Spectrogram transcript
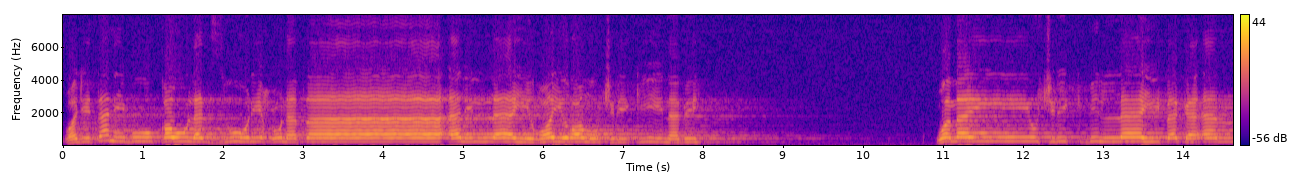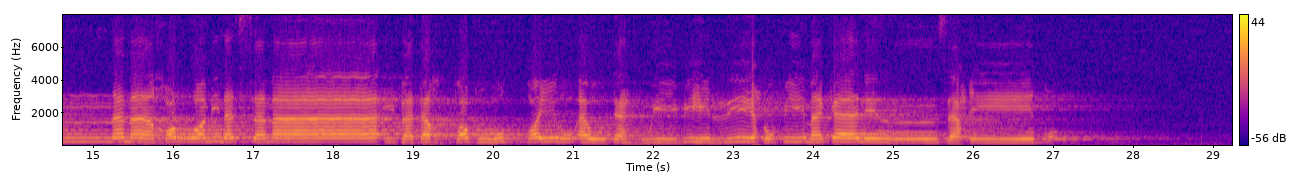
واجتنبوا قول الزور حنفاء لله غير مشركين به. ومن يشرك بالله فكأنما خر من السماء فتخطفه الطير أو تهوي به الريح في مكان سحيق.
